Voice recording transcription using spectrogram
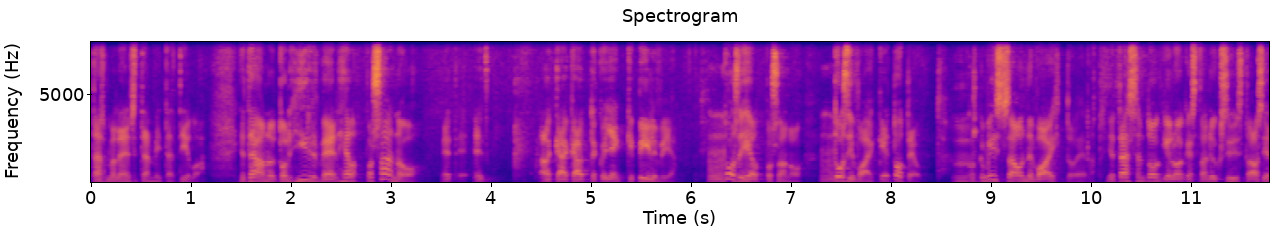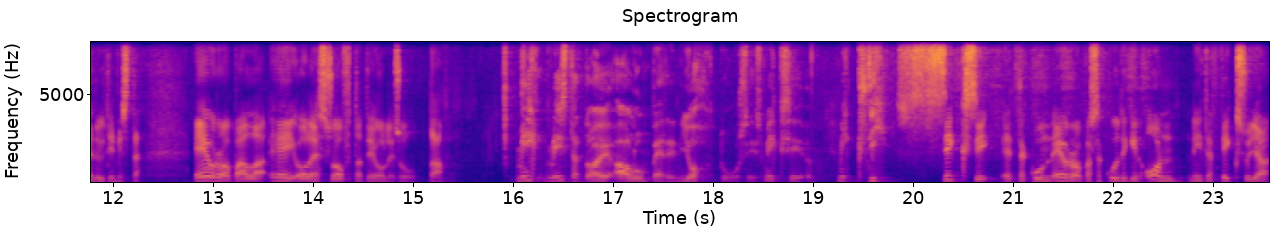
täsmälleen sitä, mitä tilaa. Ja tämä on, on hirveän helppo sanoa, että et, älkää käyttäkö jenkkipilviä. Mm. Tosi helppo sanoa, mm. tosi vaikea toteuttaa, mm. koska missä on ne vaihtoehdot? Ja tässä nyt onkin oikeastaan yksi niistä asian ytimistä. Euroopalla ei ole softateollisuutta. Mi- mistä toi alun perin johtuu siis? Miksi? Miksi? Siksi, että kun Euroopassa kuitenkin on niitä fiksuja,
